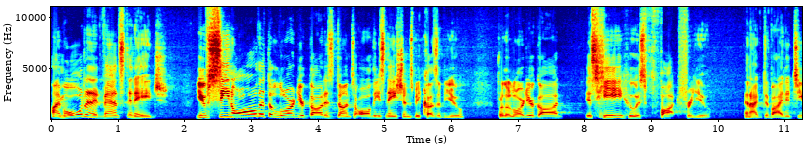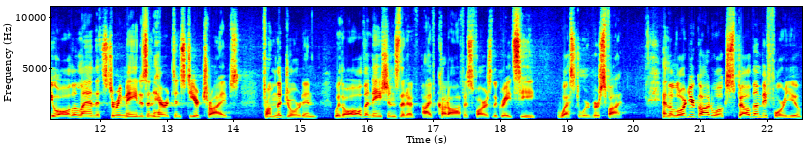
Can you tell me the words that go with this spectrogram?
I'm old and advanced in age. You've seen all that the Lord your God has done to all these nations because of you. For the Lord your God is he who has fought for you. And I've divided to you all the land that's to remain as inheritance to your tribes from the Jordan, with all the nations that I've, I've cut off as far as the great sea westward. Verse 5. And the Lord your God will expel them before you,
